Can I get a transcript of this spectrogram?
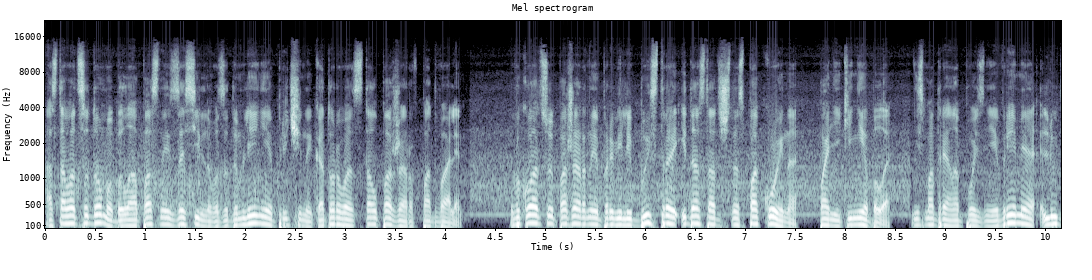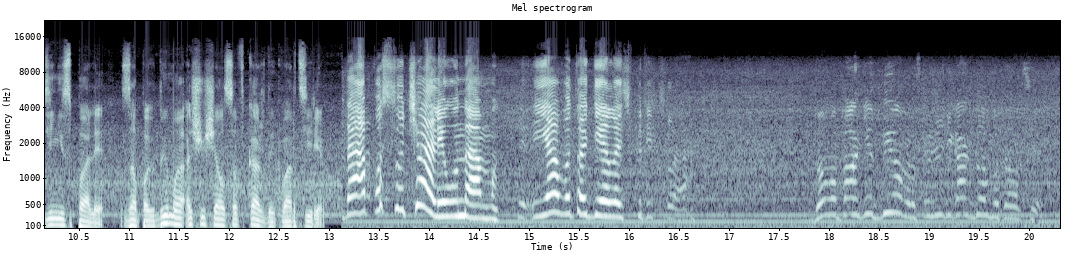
Оставаться дома было опасно из-за сильного задымления, причиной которого стал пожар в подвале. Эвакуацию пожарные провели быстро и достаточно спокойно, паники не было. Несмотря на позднее время, люди не спали. Запах дыма ощущался в каждой квартире. Да, постучали у нам. Я вот оделась, пришла. Дома пахнет дымом, расскажите, как дома-то вообще?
